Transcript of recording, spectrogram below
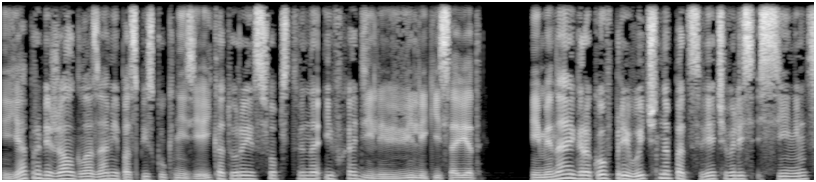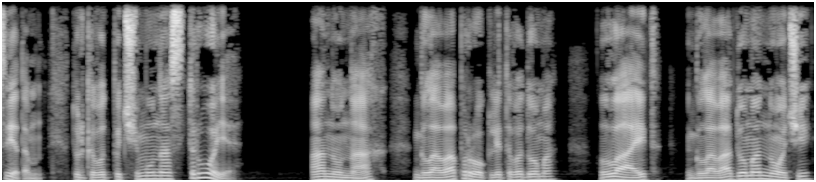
Я пробежал глазами по списку князей, которые, собственно, и входили в Великий Совет. Имена игроков привычно подсвечивались синим цветом. Только вот почему нас трое? Анунах, глава проклятого дома, Лайт, глава дома ночи,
